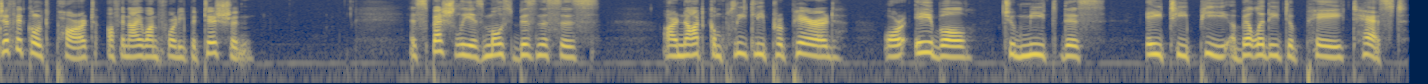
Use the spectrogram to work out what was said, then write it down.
difficult part of an I 140 petition, especially as most businesses are not completely prepared or able to meet this ATP, ability to pay test.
